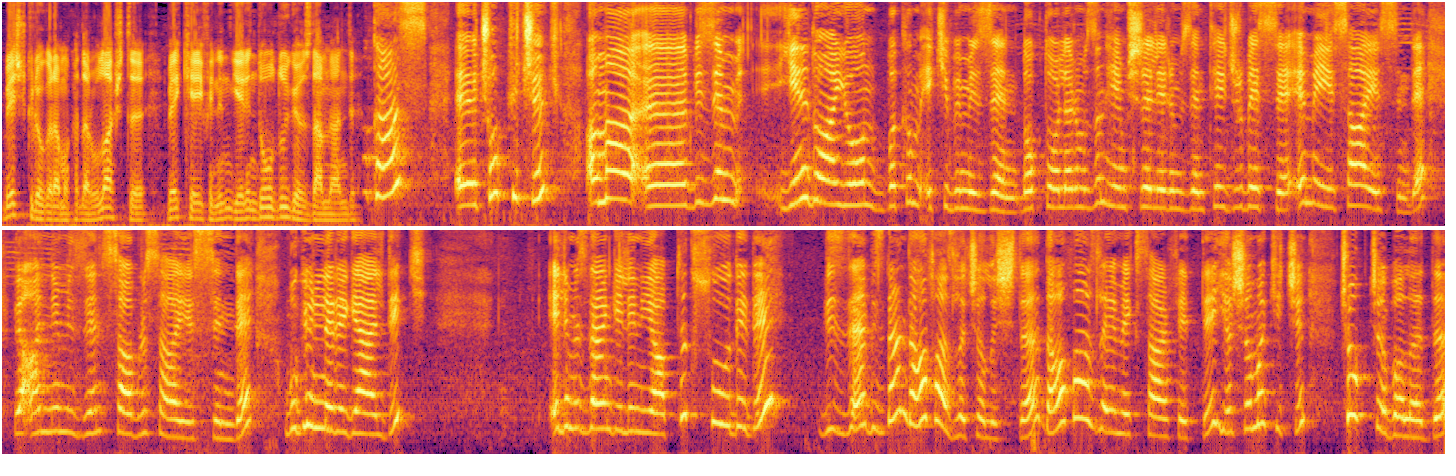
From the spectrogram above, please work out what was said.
5 kilograma kadar ulaştığı ve keyfinin yerinde olduğu gözlemlendi. Gaz e, çok küçük ama e, bizim yeni doğan yoğun bakım ekibimizin, doktorlarımızın, hemşirelerimizin tecrübesi, emeği sayesinde ve annemizin sabrı sayesinde bugünlere geldik. Elimizden geleni yaptık. Sude de bizde bizden daha fazla çalıştı, daha fazla emek sarf etti, yaşamak için çok çabaladı.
